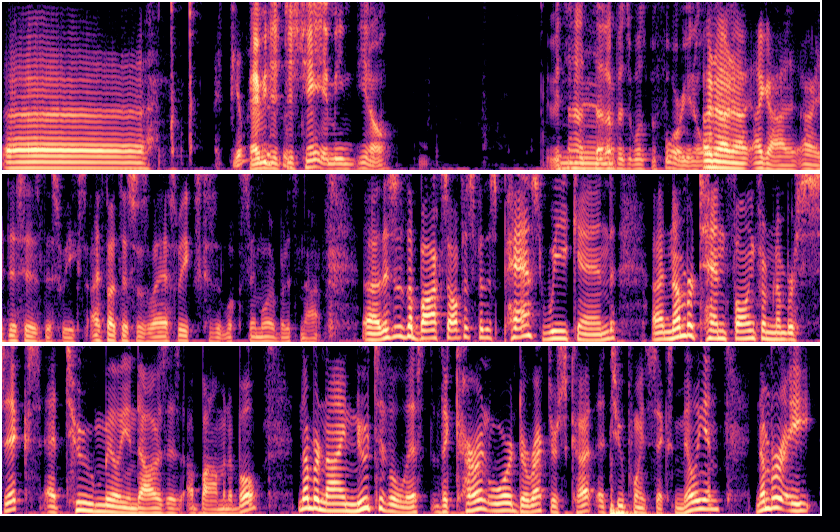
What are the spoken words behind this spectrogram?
Uh, I feel like Maybe just was- just change. I mean, you know, if it's not set up as it was before, you know. Oh no, no, I got it. All right, this is this week's. I thought this was last week's because it looked similar, but it's not. Uh, this is the box office for this past weekend. Uh, number ten, falling from number six at two million dollars, is Abominable. Number nine, new to the list, the current war director's cut at two point six million. Number eight,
